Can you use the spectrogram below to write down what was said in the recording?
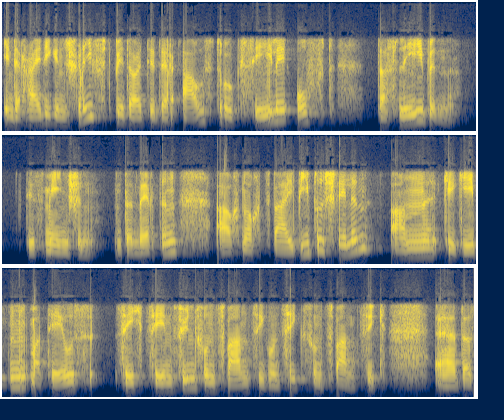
in der Heiligen Schrift bedeutet der Ausdruck Seele oft das Leben des Menschen. Und dann werden auch noch zwei Bibelstellen angegeben, Matthäus 16, 25 und 26. Äh, das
